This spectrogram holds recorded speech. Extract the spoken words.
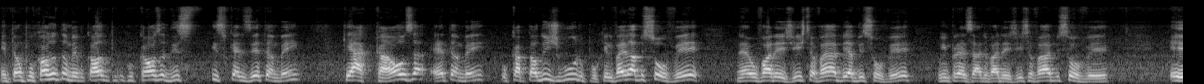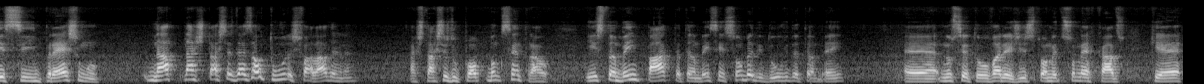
Então, por causa também, por causa, por causa disso, isso quer dizer também que a causa é também o capital do esguro, porque ele vai absorver, né, o varejista vai absorver, o empresário varejista vai absorver esse empréstimo na, nas taxas das alturas faladas, né? As taxas do próprio Banco Central. Isso também impacta, também, sem sombra de dúvida, também é, no setor varejista, principalmente nos supermercados, que é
